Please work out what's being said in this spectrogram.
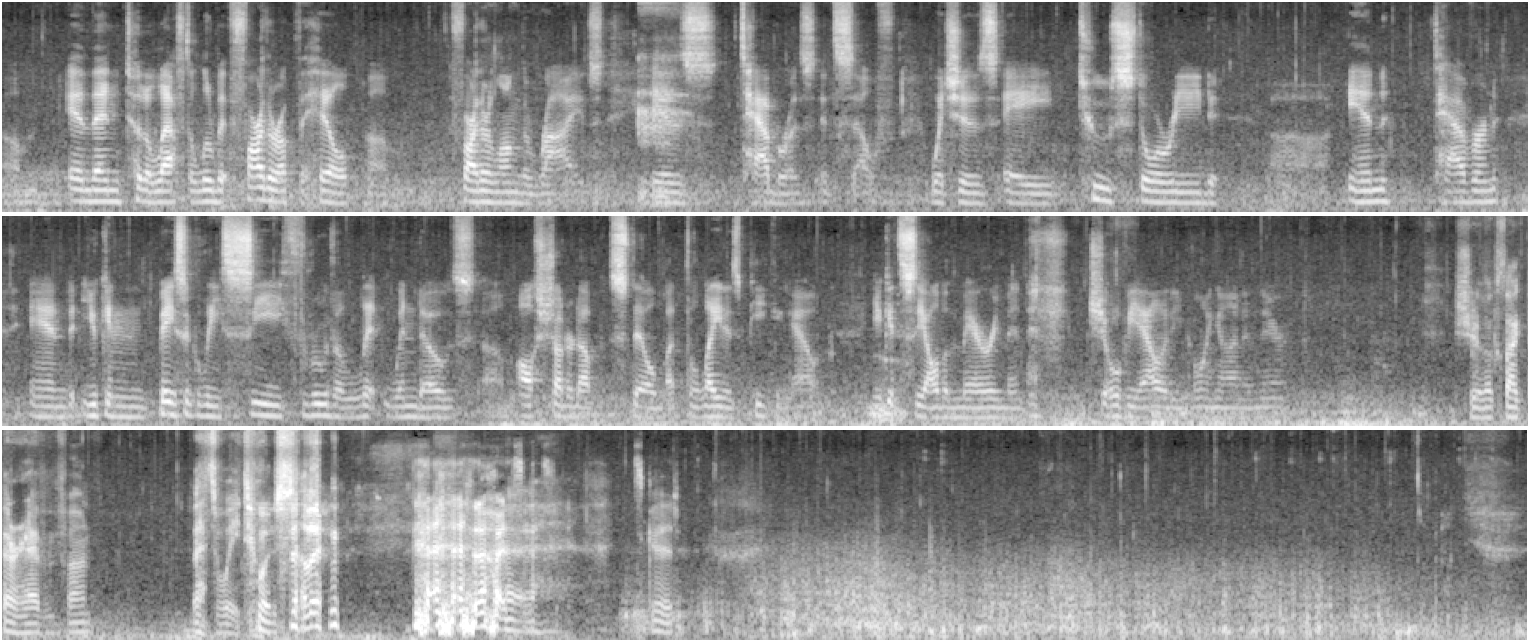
Um, and then to the left, a little bit farther up the hill, um, farther along the rise, is Tabra's itself, which is a two-storied uh, inn tavern, and you can basically see through the lit windows, um, all shuttered up still, but the light is peeking out. You can see all the merriment and joviality going on in there. Sure looks like they're having fun. That's way too much southern. no, it's, Uh, it's, it's good.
